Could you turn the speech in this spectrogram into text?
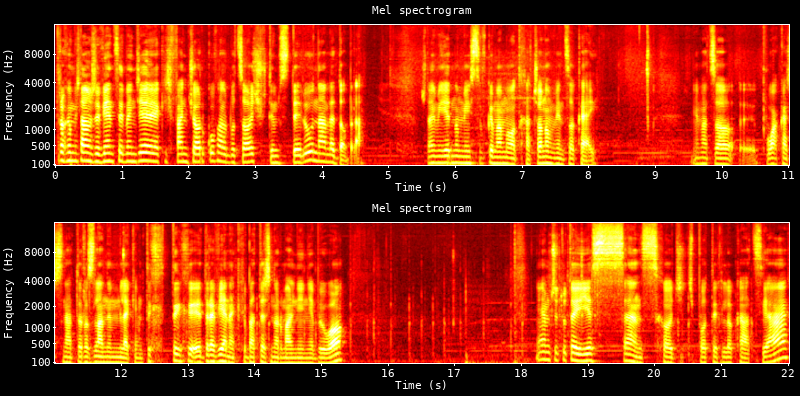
Trochę myślałem, że więcej będzie jakichś fanciorków albo coś w tym stylu, no ale dobra. Przynajmniej jedną miejscówkę mamy odhaczoną, więc okej. Nie ma co y, płakać nad rozlanym mlekiem. Tych, tych y, drewienek chyba też normalnie nie było. Nie wiem, czy tutaj jest sens chodzić po tych lokacjach.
